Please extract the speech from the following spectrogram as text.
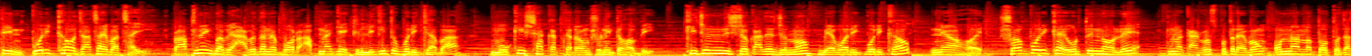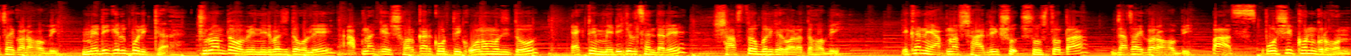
তিন, পরীক্ষা ও যাচাই বাছাই। প্রাথমিকভাবে আবেদনের পর আপনাকে একটি লিখিত পরীক্ষা বা মৌখিক সাক্ষাৎকারে অংশ নিতে হবে। কিছু নির্দিষ্ট কাজের জন্য ব্যবহারিক পরীক্ষাও নেওয়া হয়। সব পরীক্ষায় উত্তীর্ণ হলে আপনার কাগজপত্র এবং অন্যান্য তথ্য যাচাই করা হবে। মেডিকেল পরীক্ষা চূড়ান্তভাবে নির্বাচিত হলে আপনাকে সরকার কর্তৃক অনুমোদিত একটি মেডিকেল সেন্টারে স্বাস্থ্য পরীক্ষা করাতে হবে। এখানে আপনার শারীরিক সুস্থতা যাচাই করা হবে। পাঁচ, প্রশিক্ষণ গ্রহণ।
